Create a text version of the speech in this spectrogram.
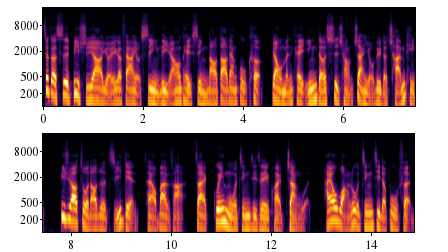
这个是必须要有一个非常有吸引力，然后可以吸引到大量顾客，让我们可以赢得市场占有率的产品，必须要做到这几点，才有办法在规模经济这一块站稳。还有网络经济的部分，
